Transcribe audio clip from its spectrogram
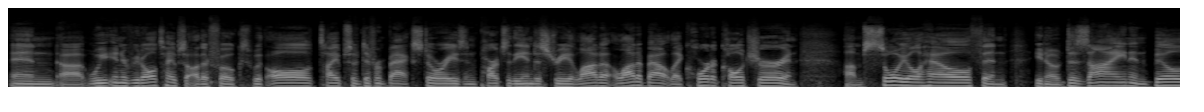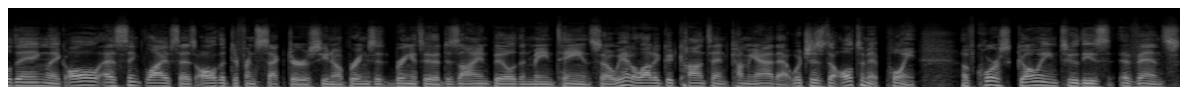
And uh, we interviewed all types of other folks with all types of different backstories and parts of the industry. A lot of, a lot of about like horticulture and um, soil health and you know design and building like all as synced live says all the different sectors you know brings it bring it to the design build and maintain. So we had a lot of good content coming out of that which is the ultimate point. Of course going to these events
